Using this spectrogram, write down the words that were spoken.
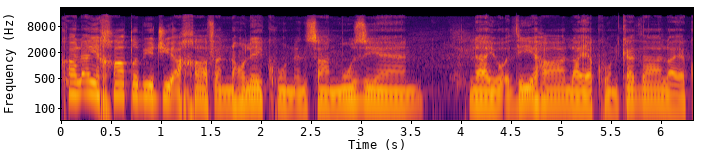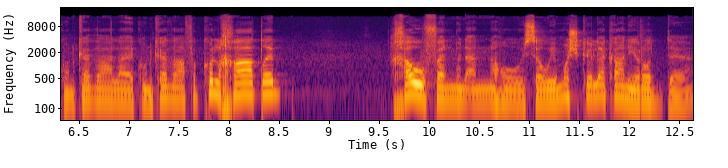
قال أي خاطب يجي أخاف أنه لا يكون إنسان مو زين لا يؤذيها لا يكون كذا لا يكون كذا لا يكون كذا. فكل خاطب خوفا من أنه يسوي مشكلة كان يرده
